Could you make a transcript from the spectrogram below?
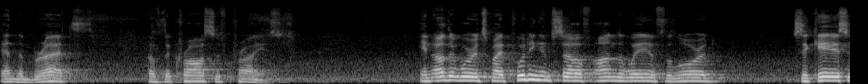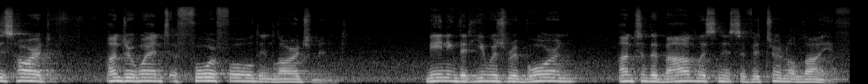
and the breadth of the cross of Christ. In other words, by putting himself on the way of the Lord, Zacchaeus' heart underwent a fourfold enlargement, meaning that he was reborn unto the boundlessness of eternal life.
